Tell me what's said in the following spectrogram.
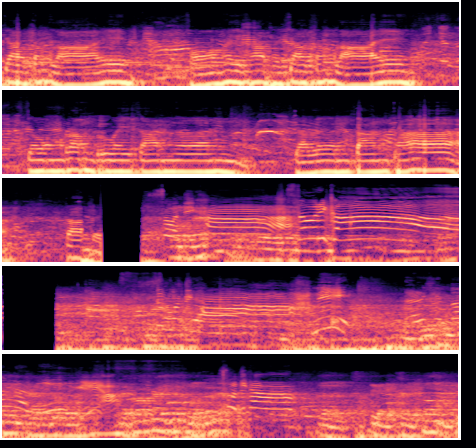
เจ้าทั้งหลาย ขอให้ข้าพเจ้าทั้งหลาย จงร่ำรวยการเงินเจริญการค้าก้าวสวัสดีค่ะ สวัสดีค่ะ สวัสดีค่ะ นี่ไหนฉันต้องแบบนี้เอ๊ะแต่ก็ใกล้จะหมดแล้วสวัสดีครับเออแจกไข่ต้มแจ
